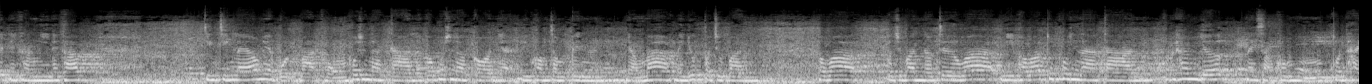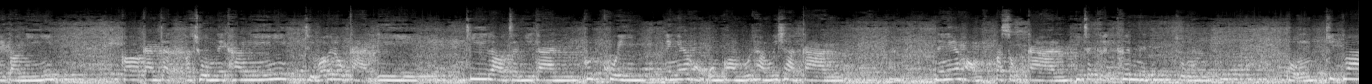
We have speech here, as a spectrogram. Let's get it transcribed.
ศในครั้งนี้นะครับ จริง ๆ แล้วเนี่ยบทบาทของโภชนาการแล้วก็โภชนากรเนี่ยมีความจำเป็นอย่างมากในยุคปัจจุบัน เพราะว่าปัจจุบันเราเจอว่ามีภาวะทุกข์โภชนาการค่อนข้างเยอะในสังคมของคนไทยตอนนี้ ก็การจัดประชุมในครั้งนี้ ถือว่าเป็นโอกาสดี ที่เราจะมีการพูดคุยในแง่ขององค์ความรู้ทางวิชาการ แง่ของประสบการณ์ที่จะเกิดขึ้นในประชุมผมคิดว่า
